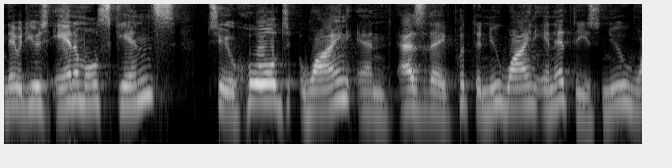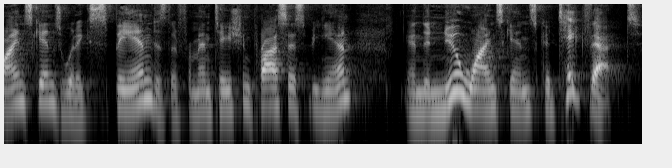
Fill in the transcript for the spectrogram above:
They would use animal skins to hold wine, and as they put the new wine in it, these new wineskins would expand as the fermentation process began, and the new wineskins could take that.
